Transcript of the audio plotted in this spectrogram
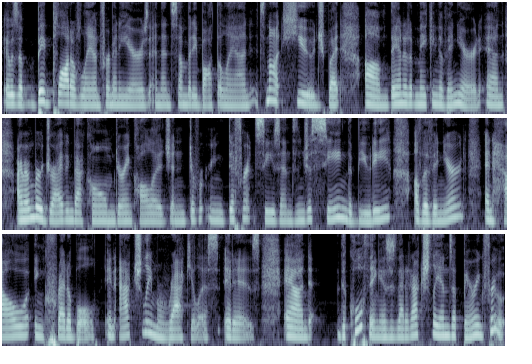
It was a big plot of land for many years, and then somebody bought the land. It's not huge, but um, they ended up making a vineyard. And I remember driving back home during college and different, different seasons and just seeing the beauty of a vineyard and how incredible and actually miraculous it is. And the cool thing is, is that it actually ends up bearing fruit,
